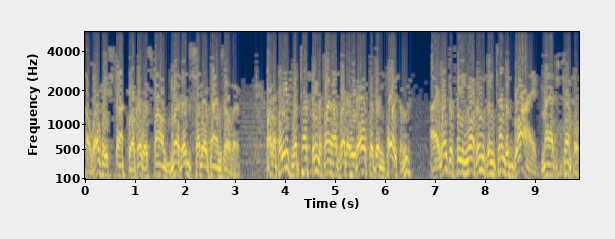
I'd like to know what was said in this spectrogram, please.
A wealthy stockbroker was found murdered several times over. While the police were testing to find out whether he'd also been poisoned, I went to see Norton's intended bride, Madge Temple.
